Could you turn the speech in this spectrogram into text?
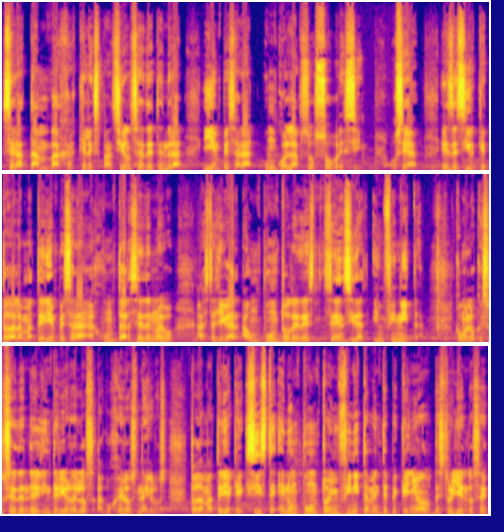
será tan baja que la expansión se detendrá y empezará un colapso sobre sí. O sea, es decir, que toda la materia empezará a juntarse de nuevo hasta llegar a un punto de densidad infinita, como lo que sucede en el interior de los agujeros negros. Toda materia que existe en un punto infinitamente pequeño destruyéndose,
